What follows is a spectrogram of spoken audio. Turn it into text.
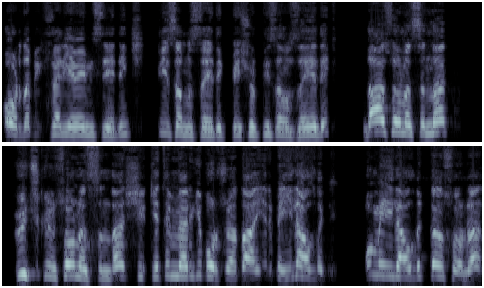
Orada bir güzel yemeğimizi yedik. Pizzamızı yedik. Meşhur pizzamızı yedik. Daha sonrasında 3 gün sonrasında şirketin vergi borcuna dair maili aldık. O maili aldıktan sonra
